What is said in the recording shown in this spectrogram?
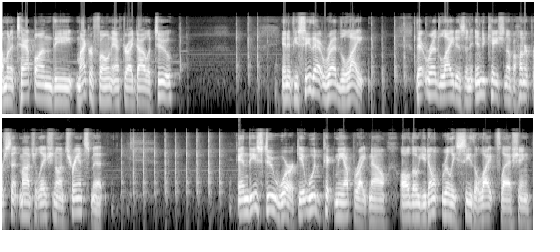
I'm going to tap on the microphone after I dial a 2. And if you see that red light, that red light is an indication of 100% modulation on transmit. And these do work. It would pick me up right now, although you don't really see the light flashing.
